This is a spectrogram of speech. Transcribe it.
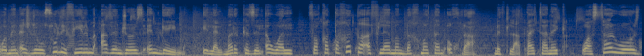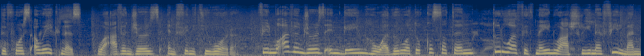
ومن أجل وصول فيلم افنجرز اند جيم إلى المركز الأول فقد تخطى أفلاما ضخمة أخرى مثل تايتانيك وستار وورز ذا فورس أويكنس وافنجرز انفينيتي وور فيلم افنجرز اند جيم هو ذروة قصة تروى في 22 فيلما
